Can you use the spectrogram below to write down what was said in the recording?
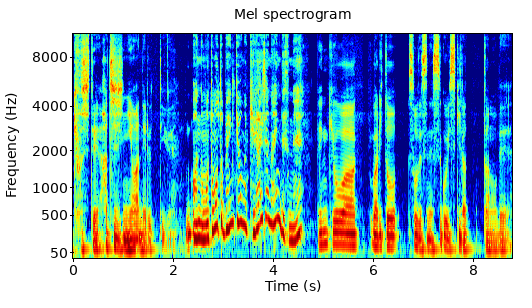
強して8時には寝るっていう。あのもともと勉強が嫌いじゃないんですね。勉強は割とそうですねすごい好きだったので。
